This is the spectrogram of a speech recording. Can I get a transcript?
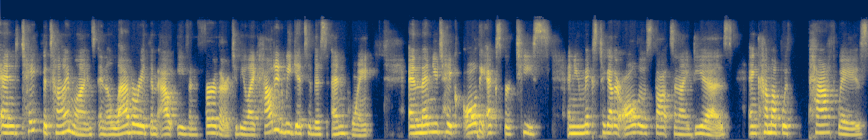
and take the timelines and elaborate them out even further to be like how did we get to this endpoint and then you take all the expertise and you mix together all those thoughts and ideas and come up with pathways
